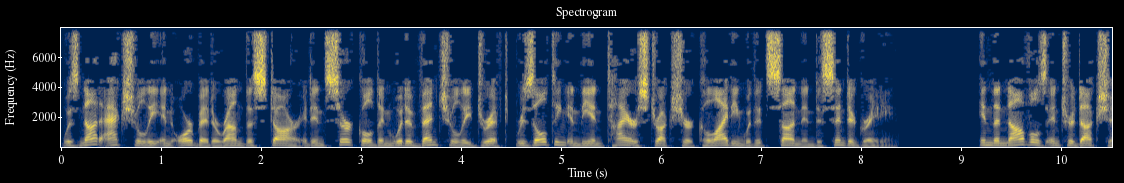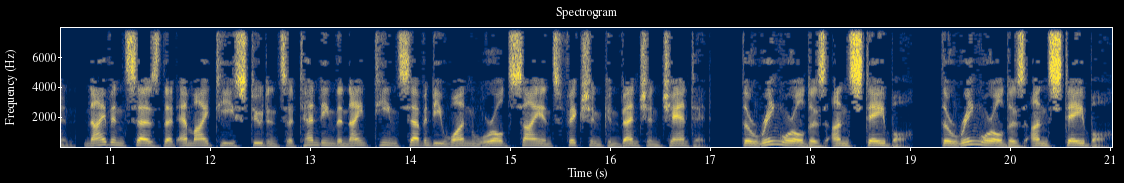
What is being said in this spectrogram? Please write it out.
was not actually in orbit around the star it encircled and would eventually drift, resulting in the entire structure colliding with its sun and disintegrating. In the novel's introduction, Niven says that MIT students attending the 1971 World Science Fiction Convention chanted, "'The ringworld is unstable! The ringworld is unstable!'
